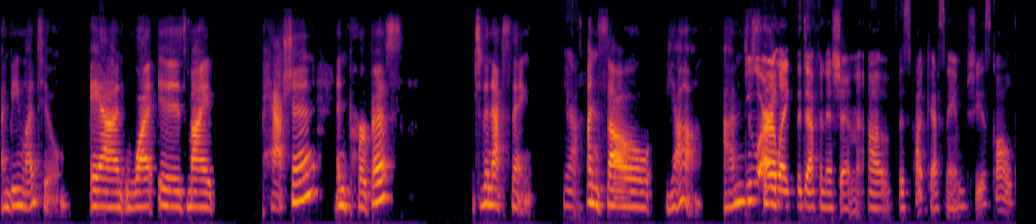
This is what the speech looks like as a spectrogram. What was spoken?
I'm being led to and what is my passion and mm-hmm. purpose to the next thing. Yeah. And so, yeah, I'm You are like, like the definition of this podcast name. She is called.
